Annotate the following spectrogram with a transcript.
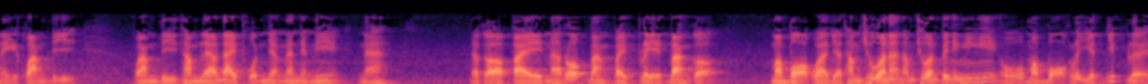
ในความดี ความดีทำแล้วได้ผลอย่างนั้นอย่างนี้นะ แล้วก็ไปนรกบ้างไปเปรตบ้างก็มาบอกว่าอย่าทำชั่วนะทำชั่วเป็นอย่างนี้โอ้มาบอกละเอียดยิบเลย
